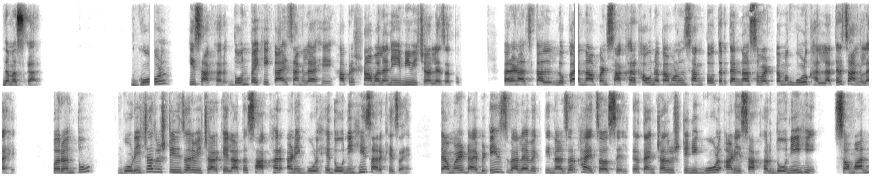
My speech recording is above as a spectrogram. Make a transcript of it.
नमस्कार. गूळ की साखर दोन पैकी काय चांगलं आहे? हा प्रश्न आम्हाला नेहमी विचारला जातो. कारण आजकाल लोकांना आपण साखर खाऊ नका म्हणून सांगतो तर त्यांना असं वाटतं मग गूळ खाल्ला तर चांगला आहे. परंतु गोडीच्या दृष्टीने जर विचार केला तर साखर आणि गूळ हे दोन्हीही सारखेच आहे. त्यामुळे डायबिटीज वाल्या व्यक्तींना जर खायचं असेल तर त्यांच्या दृष्टीने गूळ आणि साखर दोन्हीही समान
